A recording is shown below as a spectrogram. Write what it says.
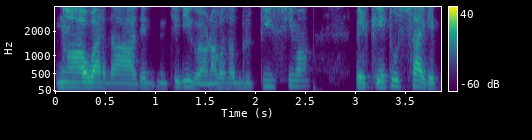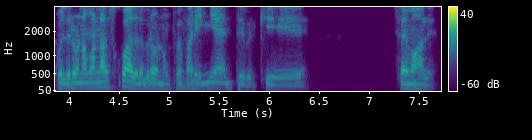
No, guarda, ti, ti dico, è una cosa bruttissima perché tu sai che puoi dare una mano alla squadra, però non puoi fare niente perché stai male.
